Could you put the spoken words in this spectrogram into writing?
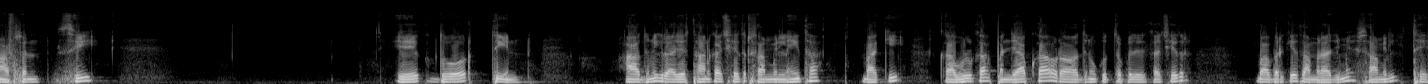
ऑप्शन सी, एक, दो और तीन। आधुनिक राजस्थान का क्षेत्र शामिल नहीं था। बाकी काबुल का, पंजाब का और आधुनिक उत्तर प्रदेश का क्षेत्र बाबर के साम्राज्य में शामिल थे।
